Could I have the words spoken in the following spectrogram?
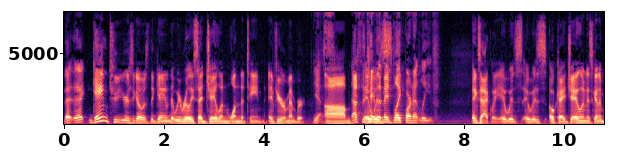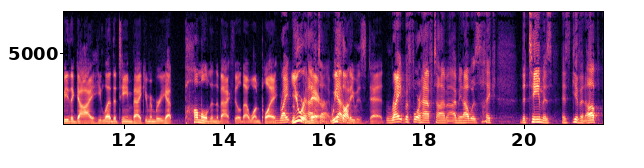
that that game two years ago was the game that we really said Jalen won the team, if you remember. Yes, Um, that's the game that made Blake Barnett leave. Exactly. It was it was okay. Jalen is going to be the guy. He led the team back. You remember he got pummeled in the backfield that one play. Right You were there. We Yeah. thought he was dead. right before halftime. I mean, I was like, the team is has given up.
